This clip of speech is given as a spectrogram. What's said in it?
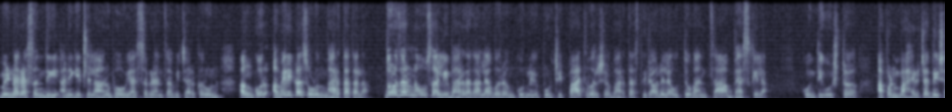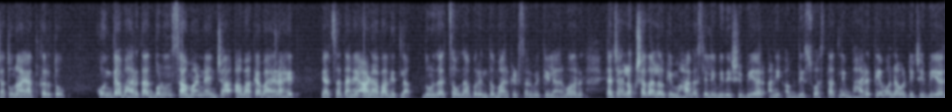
मिळणाऱ्या संधी आणि घेतलेला अनुभव या सगळ्यांचा विचार करून अंकुर अमेरिका सोडून भारतात आला. दोन हजार नऊ साली भारतात आल्यावर अंकुरने पुढची पाच वर्ष भारतात स्थिरावलेल्या उद्योगांचा अभ्यास केला. कोणती गोष्ट आपण बाहेरच्या देशातून आयात करतो? कोणत्या भारतात बनून सामान्यांच्या आवाक्याबाहेर आहेत? याचा त्याने आढावा घेतला. दोन हजार चौदापर्यंत मार्केट सर्वे केल्यावर त्याच्या लक्षात आलं की महाग असलेली विदेशी बियर आणि अगदी स्वस्तातली भारतीय बनावटीची बियर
